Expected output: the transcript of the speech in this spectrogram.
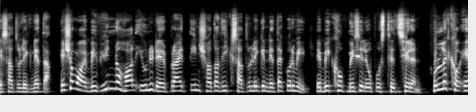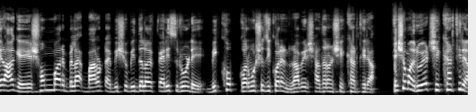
এ ছাত্রলীগ নেতা। এ সময় বিভিন্ন হল ইউনিটের প্রায় তিন শতাধিক ছাত্রলীগের নেতাকর্মী এ বিক্ষোভ মিছিলে উপস্থিত ছিলেন। উল্লেখ্য এর আগে সোমবার বেলা বারোটায় বিশ্ববিদ্যালয় প্যারিস রোডে বিক্ষোভ কর্মসূচি করেন রাবির সাধারণ শিক্ষার্থীরা। এ সময় রুয়েট শিক্ষার্থীরা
